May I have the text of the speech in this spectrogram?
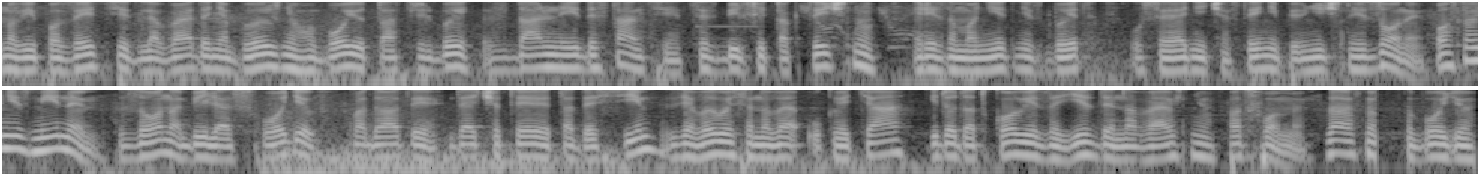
нові позиції для ведення ближнього бою та стрільби з дальньої дистанції. Це збільшить тактичну різноманітність битв у середній частині північної зони. Основні зміни: зона біля сходів, квадрати D4 та D7, з'явилося нове укриття і додаткові заїзди на верхню платформу. Зараз ми з тобою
